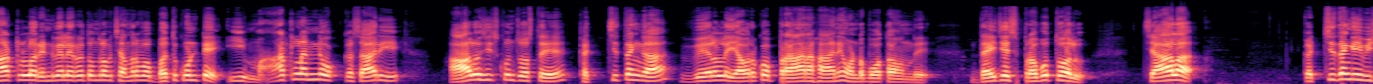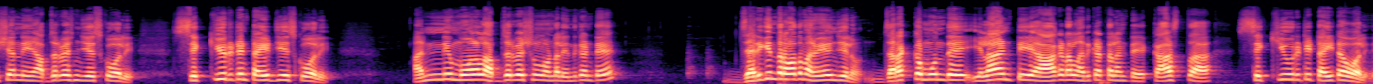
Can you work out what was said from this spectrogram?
మాటల్లో రెండు వేల ఇరవై తొమ్మిదిలో చంద్రబాబు బతుకుంటే ఈ మాటలన్నీ ఒక్కసారి ఆలోచించుకొని చూస్తే ఖచ్చితంగా వీళ్ళలో ఎవరికో ప్రాణహాని ఉండబోతా ఉంది. దయచేసి ప్రభుత్వాలు చాలా ఖచ్చితంగా ఈ విషయాన్ని అబ్జర్వేషన్ చేసుకోవాలి. సెక్యూరిటీని టైట్ చేసుకోవాలి. అన్ని మూలాల అబ్జర్వేషన్లో ఉండాలి. ఎందుకంటే జరిగిన తర్వాత మనం ఏం చేయలేం. జరక్క ముందే ఇలాంటి ఆగడాలను అరికట్టాలంటే కాస్త సెక్యూరిటీ టైట్ అవ్వాలి.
